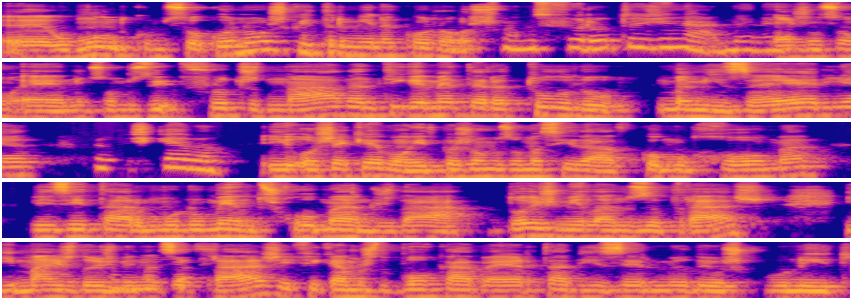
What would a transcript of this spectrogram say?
Uh, o mundo começou connosco e termina connosco. Somos frutos de nada, né? Nós não somos, é, não somos frutos de nada. Antigamente era tudo uma miséria. Hoje é bom. E hoje é que é bom. E depois vamos a uma cidade como Roma visitar monumentos romanos de há dois mil anos atrás e mais dois mil anos atrás e ficamos de boca aberta a dizer meu Deus que bonito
